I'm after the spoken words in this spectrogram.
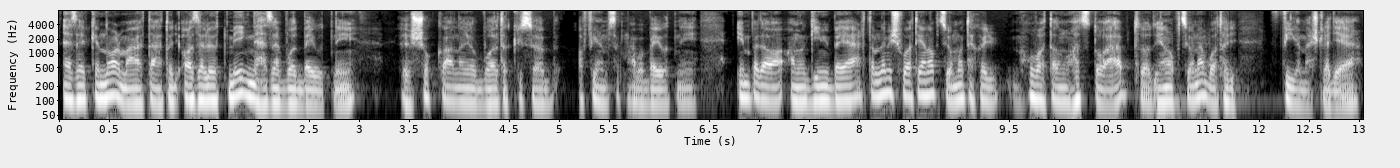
Ez egyébként normál, tehát, hogy azelőtt még nehezebb volt bejutni, sokkal nagyobb volt a küszöb a filmszakmába bejutni. Én például, amíg gimibe jártam, nem is volt ilyen opció, mondták, hogy hova tanulhatsz tovább, tudod, ilyen opció nem volt, hogy filmes legyél.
